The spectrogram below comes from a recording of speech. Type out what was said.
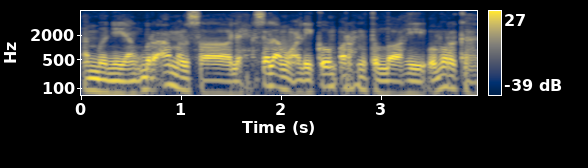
hamba yang beramal salih. Assalamualaikum warahmatullahi wabarakatuh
